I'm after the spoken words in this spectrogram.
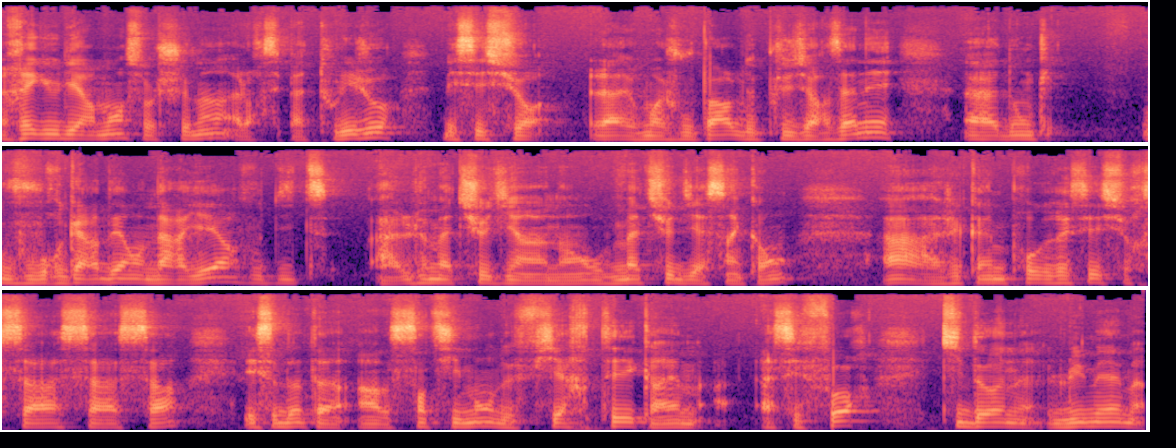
régulièrement sur le chemin. Alors c'est pas tous les jours, mais c'est sur. Là, moi je vous parle de plusieurs années. Euh, donc vous regardez en arrière, vous dites ah, le Mathieu d'il y a un an ou le Mathieu d'il y a cinq ans. Ah, j'ai quand même progressé sur ça, ça, ça. Et ça donne un, sentiment de fierté quand même assez fort qui donne lui-même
